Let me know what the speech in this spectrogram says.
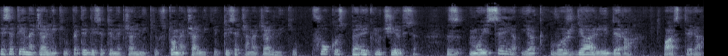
10 начальників, 50 начальників, 100 начальників, 1000 начальників, фокус переключився з Мойсея як вождя, лідера, пастиря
